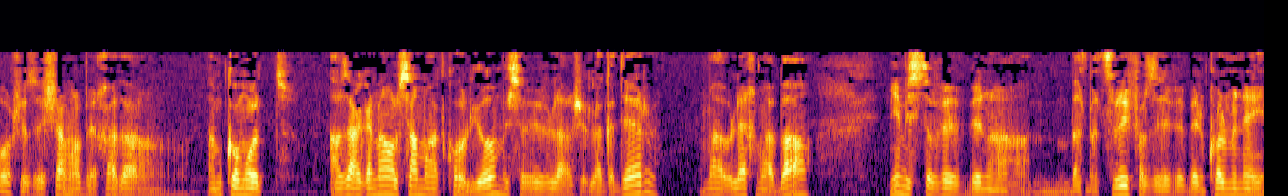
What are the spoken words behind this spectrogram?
או שזה שם באחד המקומות. אז ההגנה עושה מעט כל יום מסביב לגדר, מה הולך, מה בא, מי מסתובב בין ה... בצריף הזה ובין כל מיני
